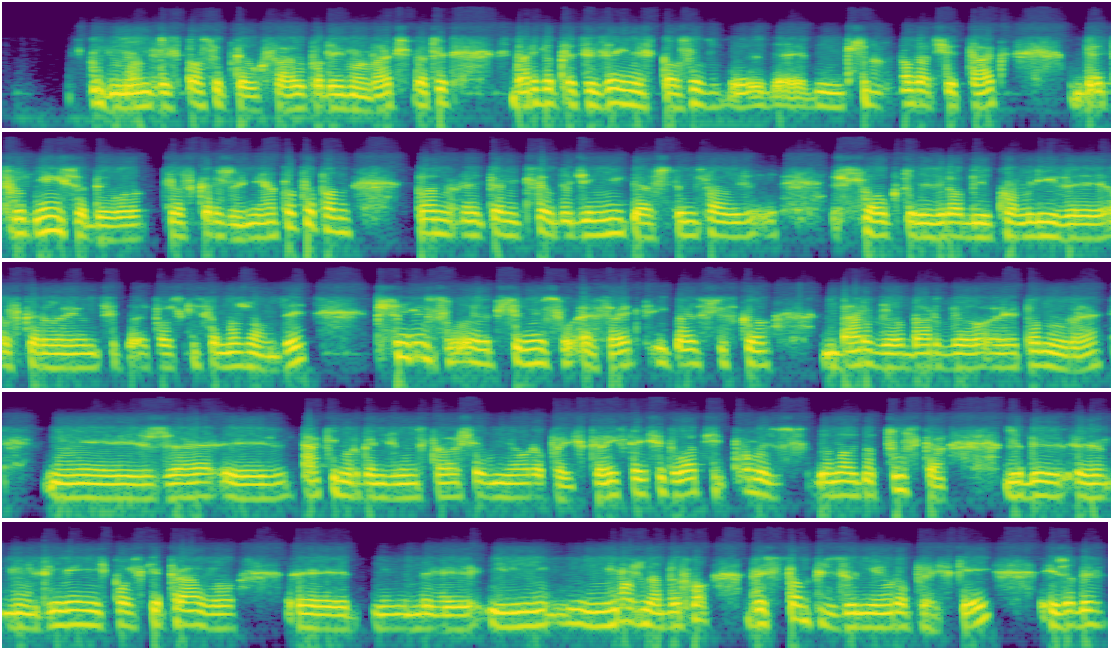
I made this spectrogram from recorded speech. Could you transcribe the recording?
w mądry sposób te uchwały podejmować, znaczy w bardzo precyzyjny sposób e, e, przygotować się tak, by trudniejsze było zaskarżenie. A to, co pan, pan e, ten pseudodziennikarz, ten cały show, który zrobił kłamliwy, oskarżający polskie samorządy, przyniósł, przyniósł efekt i to jest wszystko bardzo, bardzo ponure, że takim organizmem stała się Unia Europejska. I w tej sytuacji pomysł Donalda Tuska, żeby zmienić polskie prawo y, y, i nie można było wystąpić z Unii Europejskiej, żeby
